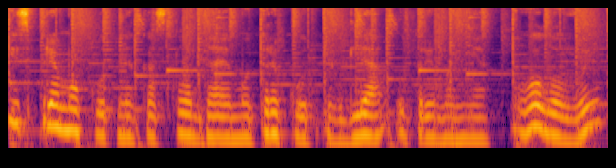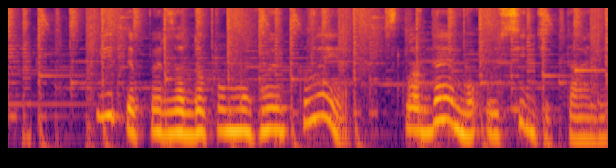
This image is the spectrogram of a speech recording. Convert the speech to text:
Із прямокутника складаємо трикутник для утримання голови. І тепер за допомогою клея складаємо усі деталі.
